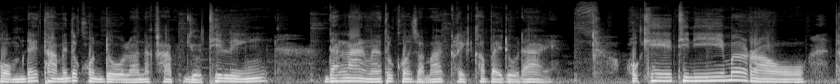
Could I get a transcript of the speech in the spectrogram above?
ผมได้ทำให้ทุกคนดูแล้วนะครับ อยู่ที่ลิงก์ด้านล่างนะทุกคนสามารถคลิกเข้าไปดูได้โอเค ทีนี้เมื่อเราท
